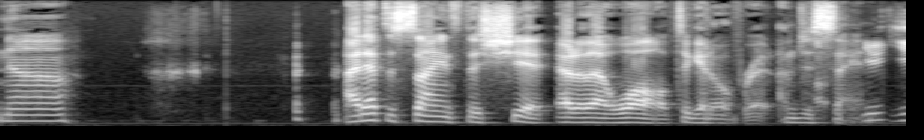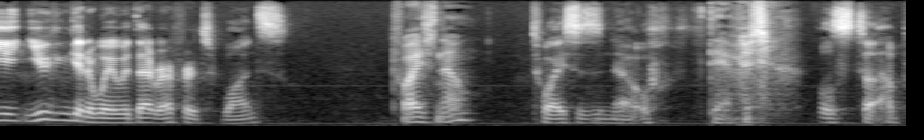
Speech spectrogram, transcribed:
No. I'd have to science the shit out of that wall to get over it. I'm just saying. You, you you can get away with that reference once. Twice no? Twice is no. Damn it. Full stop.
